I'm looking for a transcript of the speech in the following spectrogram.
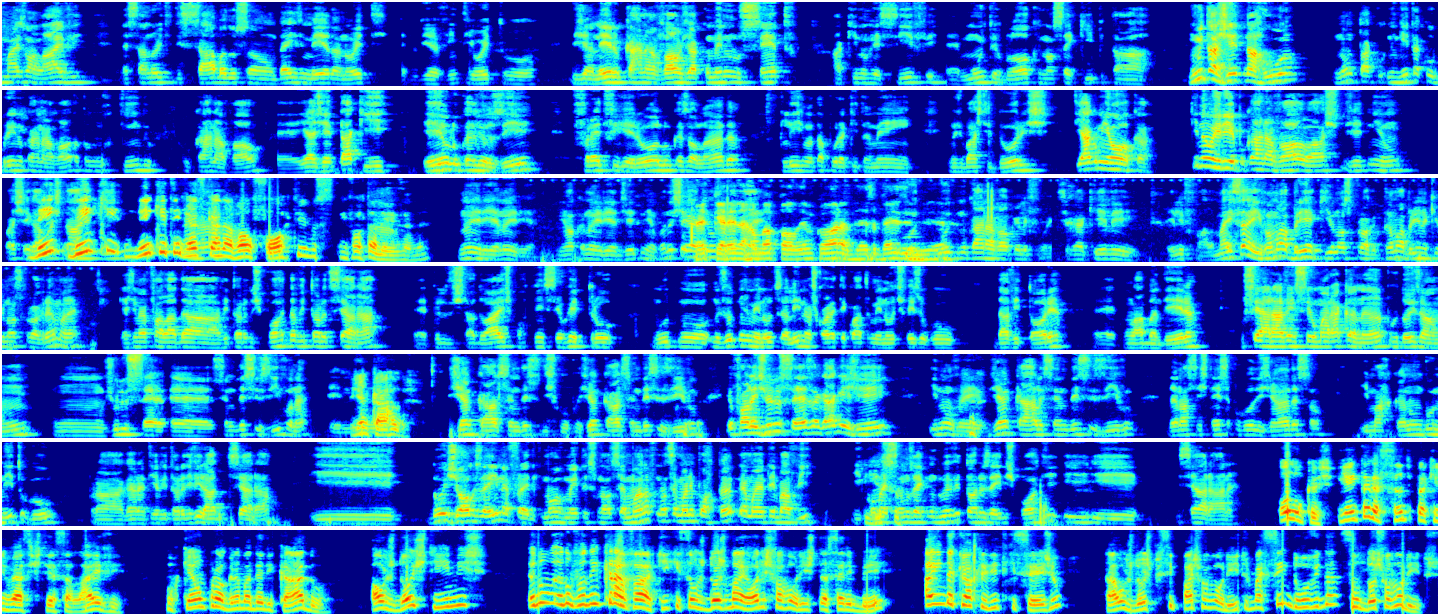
Mais uma live nessa noite de sábado, são 10 e meia da noite, é do dia 28 de janeiro. Carnaval já comendo no centro, aqui no Recife. É, muitos blocos, nossa equipe tá. Muita gente na rua, não tá, ninguém tá cobrindo o carnaval, tá todo curtindo o carnaval. É, e a gente tá aqui. Eu, Lucas Leozzi, Fred Figueroa, Lucas Holanda, Clisma tá por aqui também nos bastidores. Tiago Minhoca, que não iria para o carnaval, eu acho, de jeito nenhum. Vai chegar Nem, mais nem, que, nem que tivesse Não. carnaval forte no- em Fortaleza, né? Não iria, não iria. Minhoca não iria de jeito nenhum. Quando chegar Fred aqui, eu querendo arrumar polêmica hora dessa, 10 e o meia. o último carnaval que ele foi. Chegar aqui, ele, ele fala. Mas isso aí, vamos abrir aqui o nosso programa. Estamos abrindo aqui o nosso programa, né? Que a gente vai falar da vitória do esporte, da vitória do Ceará é, pelos estaduais. O esporte venceu o retrô no último- nos últimos minutos ali, nos 44 minutos, fez o gol da vitória é, com lá a bandeira. O Ceará venceu o Maracanã por 2 a 1 o Júlio Cé- é, sendo decisivo, né? Ele- Jean Carlos. Giancarlo sendo decisivo, desculpa, Giancarlo sendo decisivo. Eu falei Júlio César, gaguejei e não veio. Giancarlo sendo decisivo, dando assistência para o gol de Janderson e marcando um bonito gol para garantir a vitória de virada do Ceará. E dois jogos aí, né, Fred, que movimentam esse final de semana. Final de semana importante, né? Amanhã tem Bavi. E Isso. começamos aí com duas vitórias aí de esporte e, e- e Ceará, né? Ô, Lucas, e é interessante para quem vai assistir essa live, porque é um programa dedicado aos dois times. Eu não, eu não vou nem cravar aqui que são os dois maiores favoritos da Série B, ainda que eu acredite que sejam tá, os dois principais favoritos, mas sem dúvida são dois favoritos.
